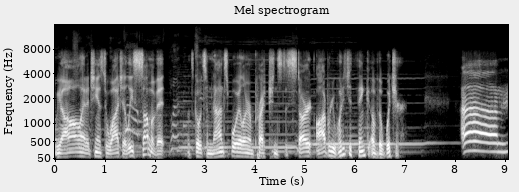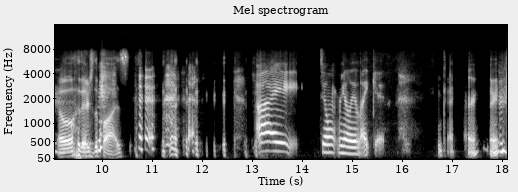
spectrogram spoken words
We all had a chance to watch at least some of it. Let's go with some non spoiler impressions to start. Aubrey, what did you think of The Witcher? Um, Oh, there's the pause. I don't really like it. Okay. All right. All right.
